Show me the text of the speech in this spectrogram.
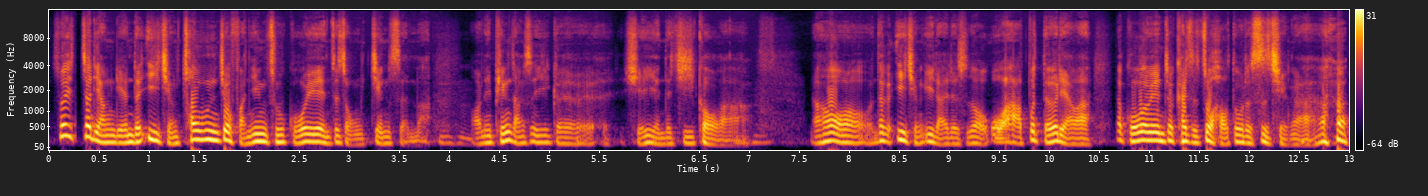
所以这两年的疫情，充分就反映出国务院这种精神嘛。哦，你平常是一个学研的机构啊。然后那个疫情一来的时候，哇，不得了啊！那国务院就开始做好多的事情啊。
